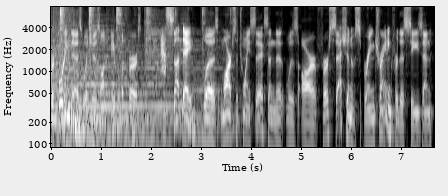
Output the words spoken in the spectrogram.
Recording this, which is on April the 1st, last Sunday was March the 26th, and it was our first session of spring training for this season.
